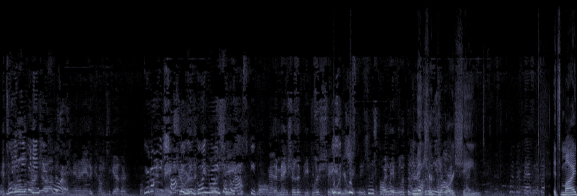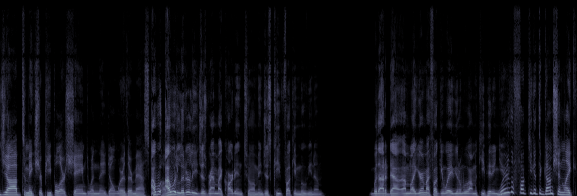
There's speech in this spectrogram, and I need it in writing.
It's What are you all even of our in here job for? as a community to come together. You're not and even make shopping. sure You're that going people are around to shamed. harass people. Then make sure that people are shamed. He, he was when they following me. put the He Make knocked sure me people are shamed. It's my job to make sure people are shamed when they don't wear their mask. I in would I public. would literally just ram my cart into him and just keep fucking moving him. Without a doubt. I'm like, you're in my fucking way. If you don't move, I'm gonna keep hitting you. Where the fuck do you get the gumption? Like,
